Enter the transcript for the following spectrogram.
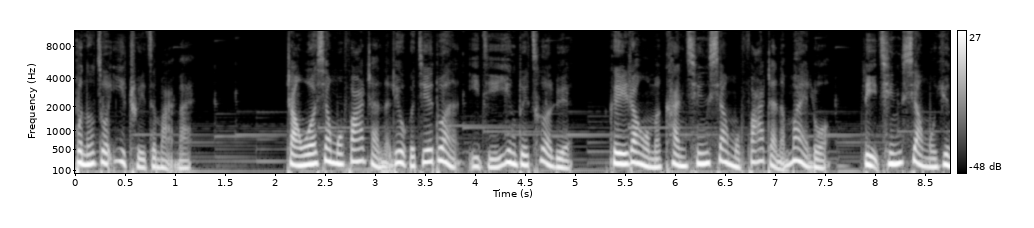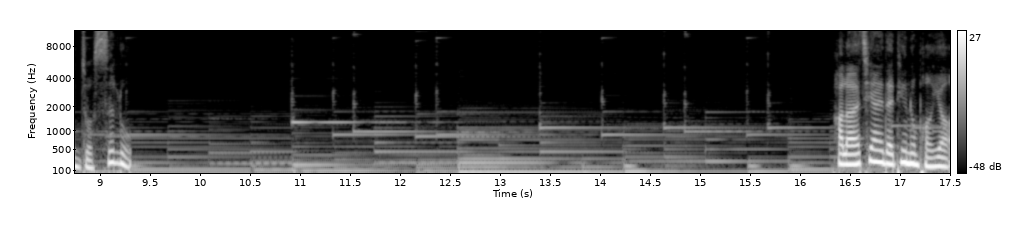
不能做一锤子买卖。掌握项目发展的六个阶段以及应对策略，可以让我们看清项目发展的脉络，理清项目运作思路。好了，亲爱的听众朋友，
